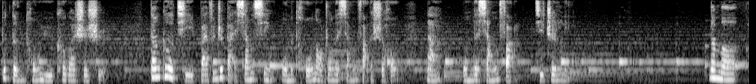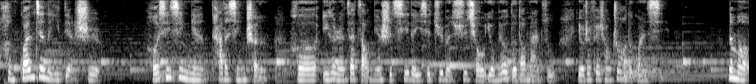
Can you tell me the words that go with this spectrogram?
不等同于客观事实。当个体百分之百相信我们头脑中的想法的时候，那我们的想法即真理。那么很关键的一点是，核心信念它的形成和一个人在早年时期的一些基本需求有没有得到满足，有着非常重要的关系。那么，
